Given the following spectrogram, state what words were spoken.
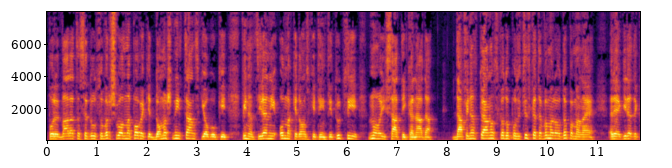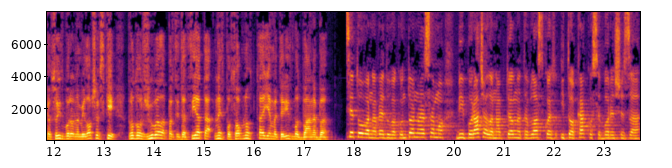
според владата се доусовршувал на повеќе домашни и странски обуки, финансирани од македонските институции, но и САД и Канада. Дафина Стојановска од опозицијската ВМРО ДПМН реагира дека со изборот на Милошевски продолжувала партитацијата, неспособноста и аматеризмот во Сето ова наведува кон тоа, но ја само би порачала на актуелната власт која и тоа како се бореше за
